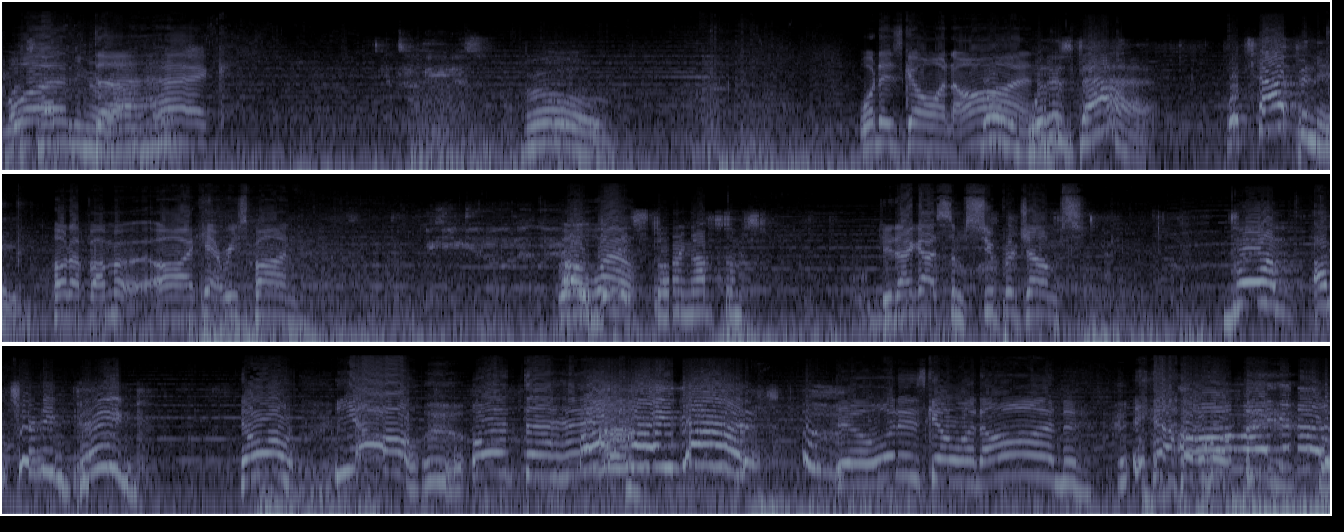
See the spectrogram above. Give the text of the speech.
What's what happening the around us? heck? It's a Bro. What is going on? Bro, what is that? What's happening? Hold up, I'm. A, oh, I can't respawn. Bro, Oh, dude, wow. it's throwing up some. Dude, I got some super jumps. Bro, I'm, I'm turning pink. Yo, yo, what the oh heck? Oh my gosh! Yo, what is going on? Yo, Oh my god!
